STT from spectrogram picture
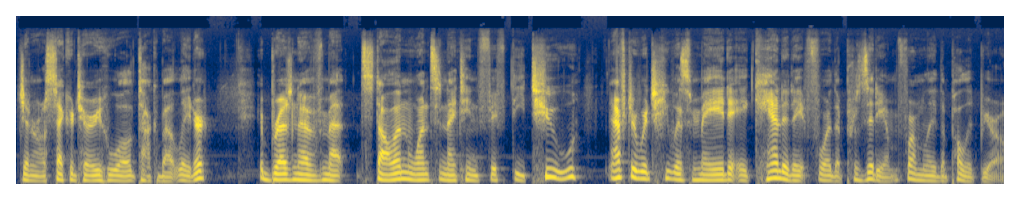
general secretary, who we'll talk about later. Brezhnev met Stalin once in 1952, after which he was made a candidate for the Presidium, formerly the Politburo.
